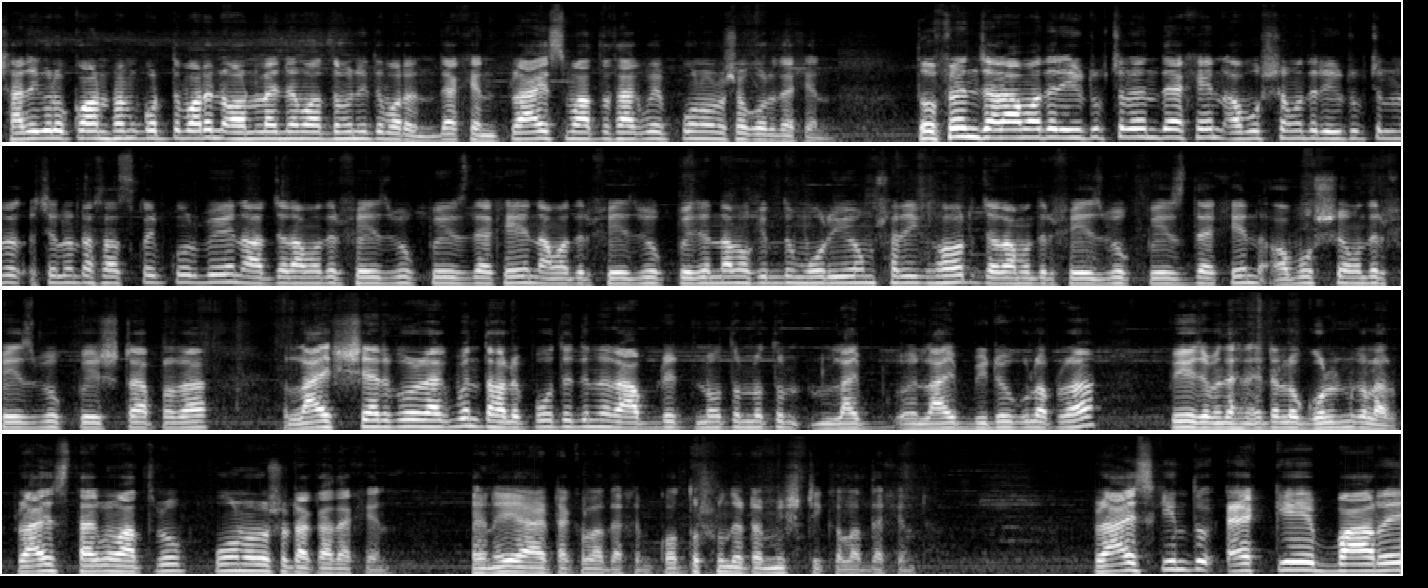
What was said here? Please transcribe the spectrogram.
শাড়িগুলো কনফার্ম করতে পারেন অনলাইনের মাধ্যমে নিতে পারেন। দেখেন প্রাইস মাত্র থাকবে পনেরোশো করে, দেখেন। তো ফ্রেন্ড যারা আমাদের ইউটিউব চ্যানেল দেখেন, অবশ্যই আমাদের ইউটিউব চ্যানেল চ্যানেলটা সাবস্ক্রাইব করবেন। আর যারা আমাদের ফেসবুক পেজ দেখেন, আমাদের ফেসবুক পেজের নামও কিন্তু মরিয়ম শাড়ি ঘর যারা আমাদের ফেসবুক পেজ দেখেন, অবশ্যই আমাদের ফেসবুক পেজটা আপনারা লাইক শেয়ার করে রাখবেন। তাহলে প্রতিদিনের আপডেট নতুন নতুন লাইভ লাইভ ভিডিওগুলো আপনারা পেয়ে যাবেন। দেখেন, এটা হলো গোল্ডেন কালার প্রাইস থাকবে মাত্র পনেরোশো টাকা, দেখেন। দেখেন, এই আরেকটা কালার দেখেন, কত সুন্দর একটা মিষ্টি কালার দেখেন। প্রাইস কিন্তু একেবারে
